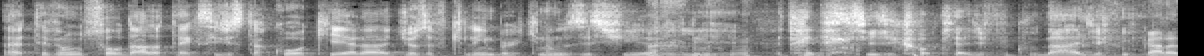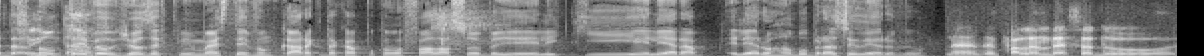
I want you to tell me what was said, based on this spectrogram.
É, teve um soldado até que se destacou que era Joseph Klimber, que não desistia, ele, independente de qualquer dificuldade. Cara, não teve o Joseph Klim, mas teve um cara que daqui a pouco eu vou falar sobre ele, que ele era, ele era o Rambo brasileiro, viu? né, falando dessa do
